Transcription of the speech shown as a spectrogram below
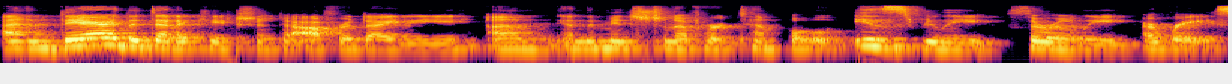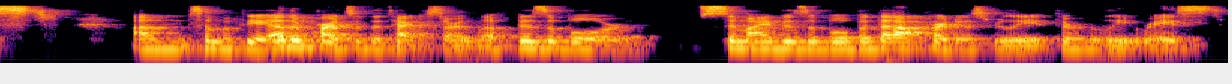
And there, the dedication to Aphrodite um, and the mention of her temple is really thoroughly erased. Um, some of the other parts of the text are left visible or semi-visible, but that part is really thoroughly erased.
